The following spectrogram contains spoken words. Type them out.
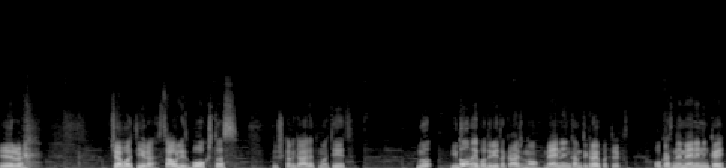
Ir čia va yra Saulės bokštas, iškart galit matyti. Nu, įdomiai padaryta, ką žinau, menininkam tikrai patiks. O kas ne menininkai,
